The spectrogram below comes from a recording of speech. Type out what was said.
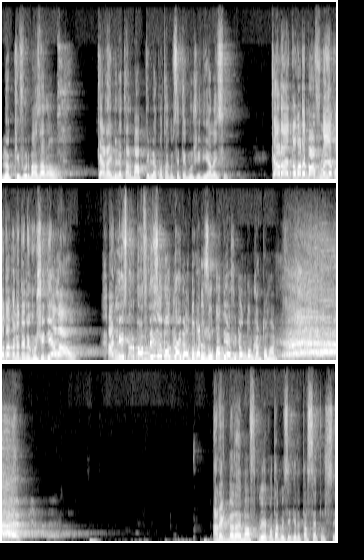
লক্ষ্মীপুর বাজারও কেডাই বিলে তার বাপ তুললা কথা কইছে, তে ঘুষি দিয়া লাইছে। কেডায় তোমারে বাপ লইয়া কথা কইলে তুমি ঘুষি দিয়া লাও। আর নিজের বাপ নিজে বদলাই নাও, তোমার জুতা দিয়া ফিটন দরকার তোমার। আরেক বেড়ায় বাপ লইয়া কথা কইছে কেন তার সেট উঠছে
